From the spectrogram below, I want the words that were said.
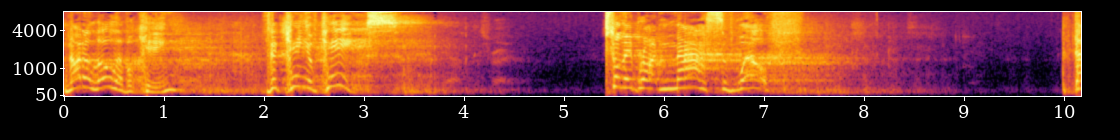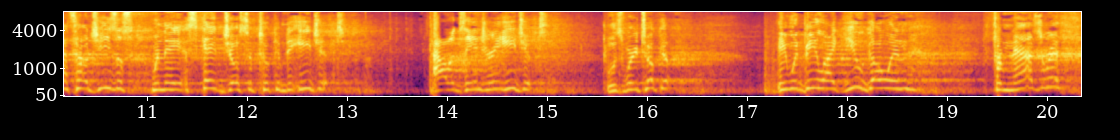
not a low level king, the King of Kings. They brought massive wealth. That's how Jesus, when they escaped, Joseph took him to Egypt. Alexandria, Egypt was where he took him. It would be like you going from Nazareth,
